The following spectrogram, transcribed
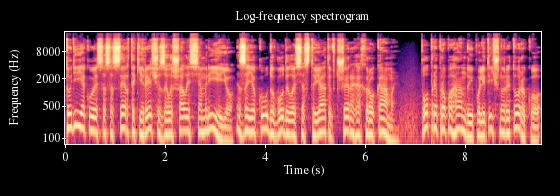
тоді як у СССР такі речі залишалися мрією, за яку доводилося стояти в чергах роками. Попри пропаганду і політичну риторику,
